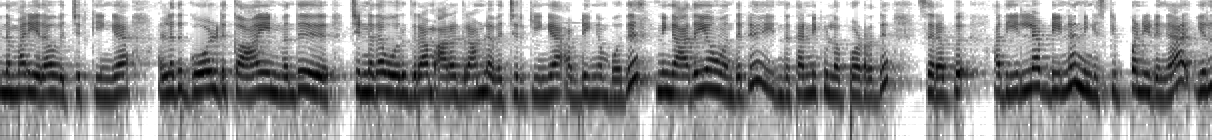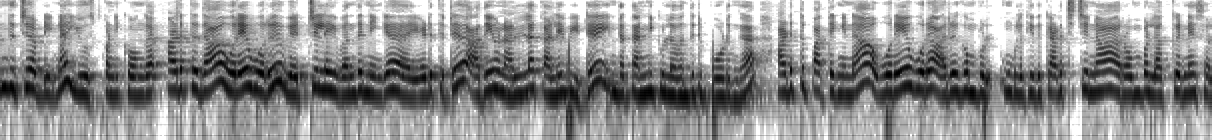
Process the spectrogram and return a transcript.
இந்த மாதிரி ஏதாவது வச்சுருக்கீங்க. அல்லது கோல்டு காயின் வந்து சின்னதாக ஒரு கிராம் அரை கிராமில் வச்சுருக்கீங்க அப்படிங்கும்போது நீங்கள் அதையும் வந்துட்டு இந்த தண்ணிக்குள்ளே போடுறது சிறப்பு. அது இல்லை அப்படின்னா நீங்கள் ஸ்கிப் பண்ணிவிடுங்க இருந்துச்சு அப்படின்னா யூஸ் பண்ணிக்கோங்க. அடுத்ததாக ஒரே ஒரு வெற்றிலை வந்து நீங்கள் எடுத்துட்டு அதையும் நல்லா கழுவிட்டு இந்த தண்ணிக்குள்ளே வந்துட்டு போடுங்க. அடுத்து பார்த்தீங்கன்னா ஒரே ஒரு அருகம்புல். உங்களுக்கு இது கிடச்சிச்சின்னா ரொம்ப லக்குன்னே சொல்லலாம்.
